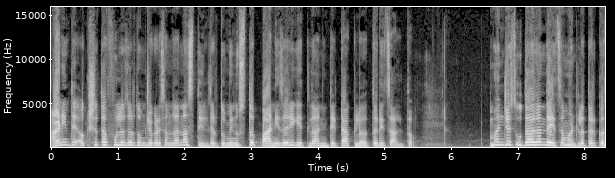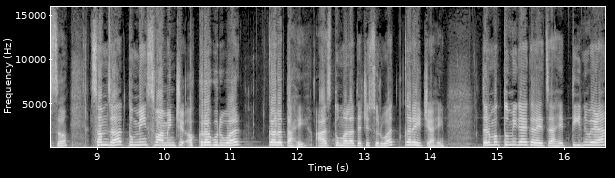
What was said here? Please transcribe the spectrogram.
आणि ते अक्षता फुलं जर तुमच्याकडे समजा नसतील तर तुम्ही नुसतं पाणी जरी घेतलं आणि ते टाकलं तरी चालतं. म्हणजेच उदाहरण द्यायचं म्हटलं तर कसं समजा तुम्ही स्वामींचे अकरा गुरुवार करत आहे आज तुम्हाला त्याची सुरुवात करायची आहे. तर मग तुम्ही काय करायचं आहे? तीन वेळा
